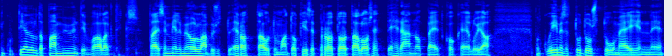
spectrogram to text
niin kuin tietyllä tapaa myyntivaltiksi, tai se millä me ollaan pystytty erottautumaan. Toki se prototalous, että tehdään nopeita kokeiluja, mutta kun ihmiset tutustuu meihin, niin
